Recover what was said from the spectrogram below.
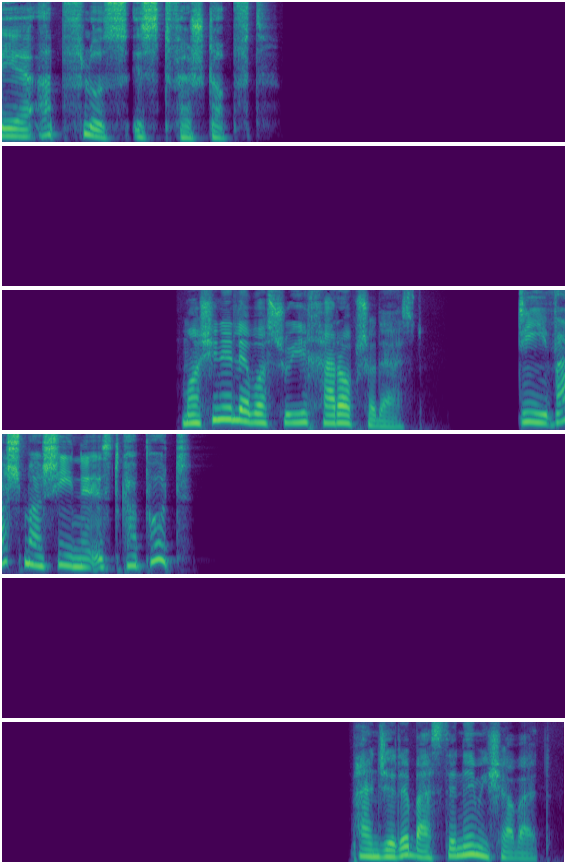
Der Abfluss ist verstopft. ماشین لباسشویی خراب شده است. Die Waschmaschine ist kaputt. پنجره بسته نمی شود.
